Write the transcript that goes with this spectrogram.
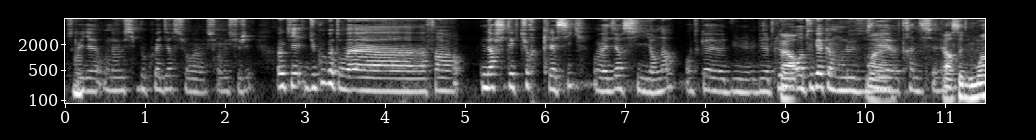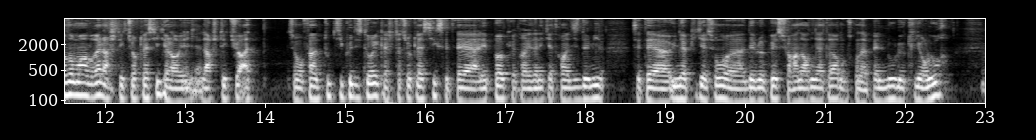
parce qu'on a, aussi beaucoup à dire sur, euh, sur le sujet. Ok, du coup, quand on va. Enfin, une architecture classique, on va dire, s'il y en a, en tout cas, du, du plus- Alors, en tout cas comme on le faisait ouais. traditionnellement. Alors c'est de moins en moins vrai l'architecture classique. Alors Ok. l'architecture, a- si on fait un tout petit peu d'historique, l'architecture classique c'était à l'époque, dans les années 90-2000, c'était euh, une application euh, développée sur un ordinateur, donc ce qu'on appelle nous le client lourd. Mm.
